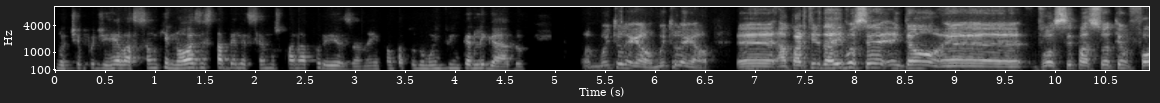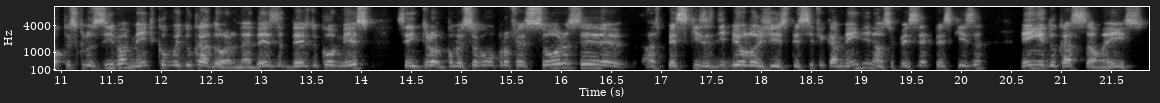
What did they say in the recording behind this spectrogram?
no tipo de relação que nós estabelecemos com a natureza, né? Então está tudo muito interligado. Muito legal, muito legal. É, a partir daí você, então, é, você passou a ter um foco exclusivamente como educador, né? Desde desde o começo você entrou, começou como professor, você as pesquisas de biologia especificamente, não, você fez sempre pesquisa em educação, é isso?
